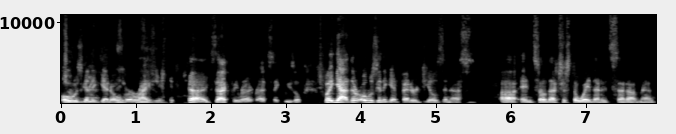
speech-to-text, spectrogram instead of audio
always going to get over, right? yeah, exactly, right. Rat snake weasel. But yeah, they're always going to get better deals than us, uh, and so that's just the way that it's set up, man.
